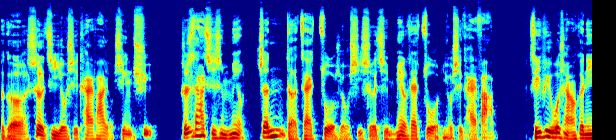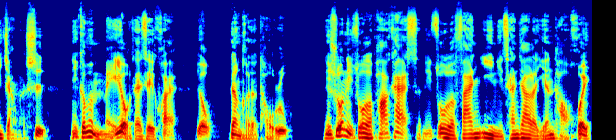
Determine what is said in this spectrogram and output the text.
这个设计、游戏开发有兴趣，可是他其实没有真的在做游戏设计，没有在做游戏开发。CP，我想要跟你讲的是，你根本没有在这一块有任何的投入。你说你做了 Podcast，你做了翻译，你参加了研讨会，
